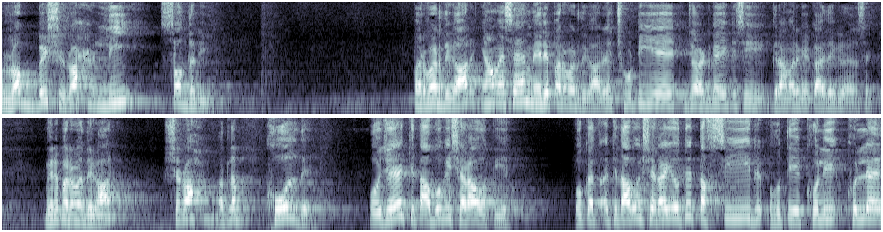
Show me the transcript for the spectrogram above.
रबिश रह ली सदरी। परवरदिगार, यहाँ वैसे है मेरे परवरदिगार। ये छोटी ये जो अट गई किसी ग्रामर के कायदे की वजह से। मेरे परवरदिगार, शराह मतलब खोल दे। वो जो है किताबों की शराह होती है। वो किताबों की शराह होती है, तफसीर होती है, खुली, खुले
